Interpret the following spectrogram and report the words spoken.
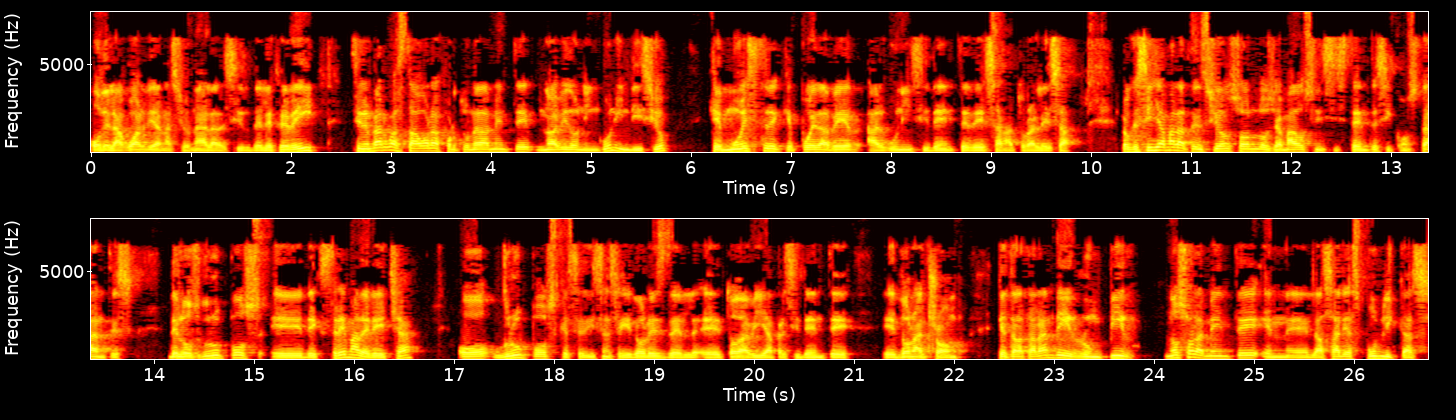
o de la Guardia Nacional, a decir, del FBI. Sin embargo, hasta ahora, afortunadamente, no ha habido ningún indicio que muestre que pueda haber algún incidente de esa naturaleza. Lo que sí llama la atención son los llamados insistentes y constantes de los grupos eh, de extrema derecha o grupos que se dicen seguidores del eh, todavía presidente eh, Donald Trump, que tratarán de irrumpir no solamente en las áreas públicas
